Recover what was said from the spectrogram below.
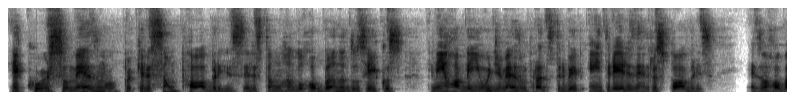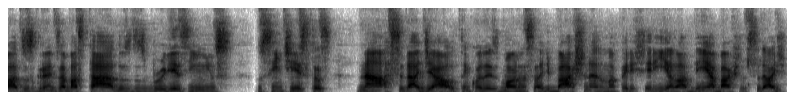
recurso mesmo, porque eles são pobres. Eles estão roubando dos ricos, que nem Robin Hood mesmo, para distribuir entre eles, entre os pobres. Eles vão roubar dos grandes abastados, dos burguesinhos, dos cientistas, na cidade alta, enquanto eles moram na cidade baixa, né, numa periferia lá bem abaixo da cidade.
